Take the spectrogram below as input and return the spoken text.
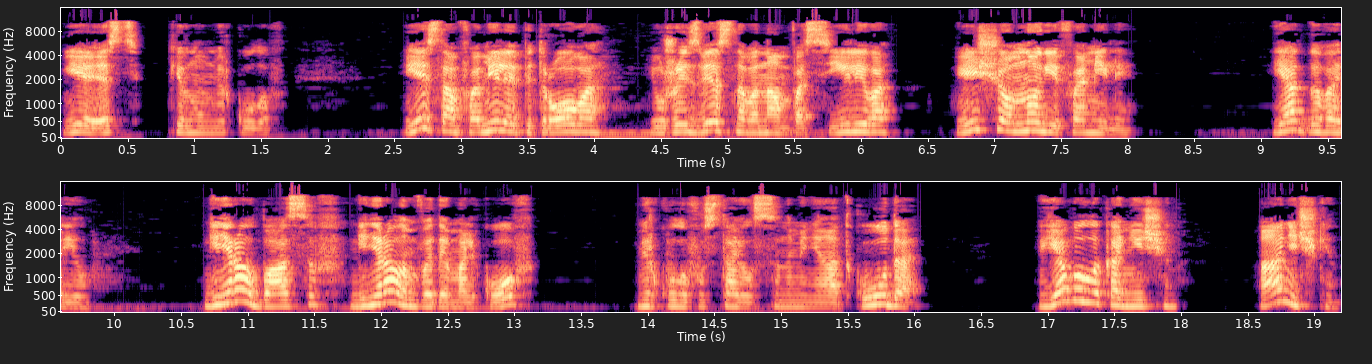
«Есть», — кивнул Меркулов. «Есть там фамилия Петрова и уже известного нам Васильева, и еще многие фамилии». Я говорил, Генерал Басов, генерал МВД Мальков. Меркулов уставился на меня. Откуда? Я был лаконичен. Анечкин.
